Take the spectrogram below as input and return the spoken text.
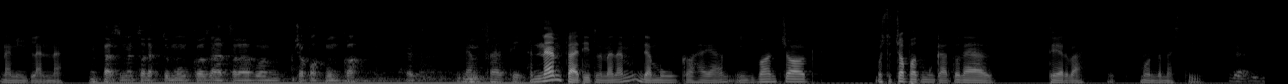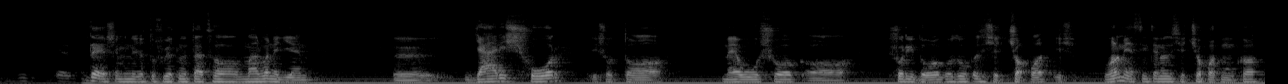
nem így lenne. Persze, mert a legtöbb munka az általában csapatmunka. Tehát Nem feltétlenül. Hát nem feltétlenül, mert nem minden munkahelyen így van, csak most a csapatmunkától eltérve, mondom ezt így. Teljesen mindegy attól függetlenül, tehát ha már van egy ilyen ö, gyári sor, és ott a meósok, a sori dolgozók, az is egy csapat, és valamilyen szinten az is egy csapatmunka,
